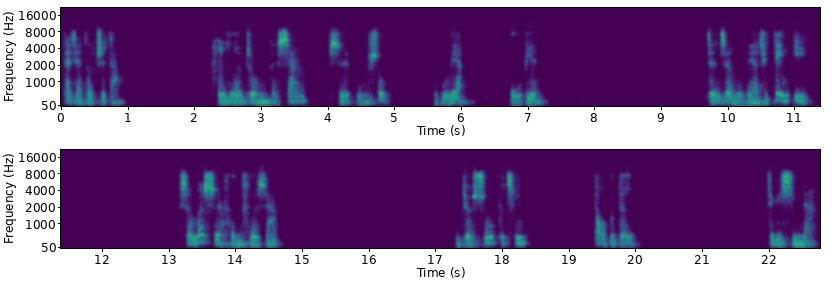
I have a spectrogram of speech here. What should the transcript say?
大家都知道，恒河中的沙是无数、无量、无边。真正我们要去定义，什么是恒河沙，你就说不清，道不得。这个心呐、啊，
